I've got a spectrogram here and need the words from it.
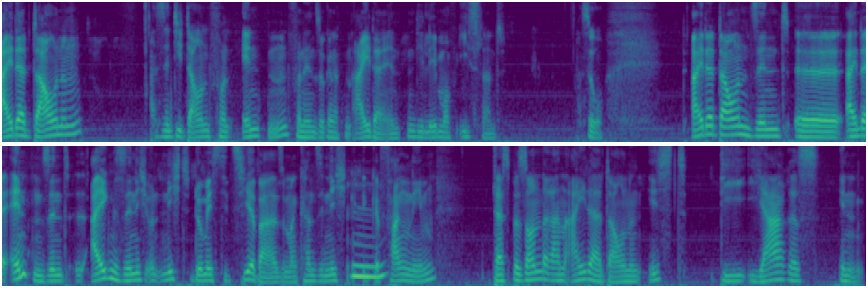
Eiderdaunen sind die Daunen von Enten, von den sogenannten Eiderenten, die leben auf Island. So. Eiderdauen sind, äh, Eiderenten sind eigensinnig und nicht domestizierbar, also man kann sie nicht mhm. gefangen nehmen. Das Besondere an Eiderdaunen ist, die Jahres, in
